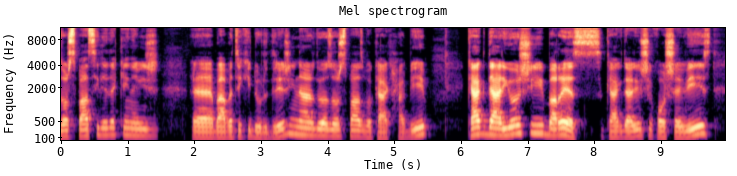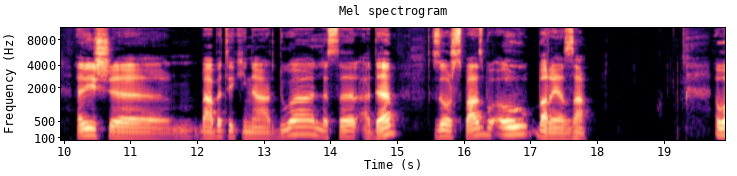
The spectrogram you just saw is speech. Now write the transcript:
زۆر سپاسی لێ دەکەینەویش بابەتێکی دوور درێژی نردووە زۆر سپاس بۆ کاک حەبیب کاک داریۆشی بەڕێز کاک داریۆشی خۆشەویست ئەویش بابەتێکی ناردووە لەسەر ئەدەب زۆر سپاس بۆ ئەو بەڕێزە و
